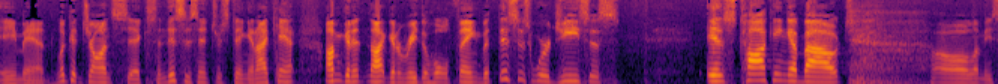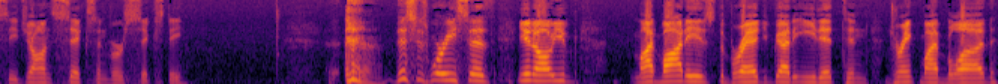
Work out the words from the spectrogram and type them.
Amen. Look at John 6, and this is interesting, and I can't, I'm gonna, not going to read the whole thing, but this is where Jesus is talking about, oh, let me see, John 6 and verse 60. this is where he says, you know, you've, my body is the bread, you've got to eat it and drink my blood.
